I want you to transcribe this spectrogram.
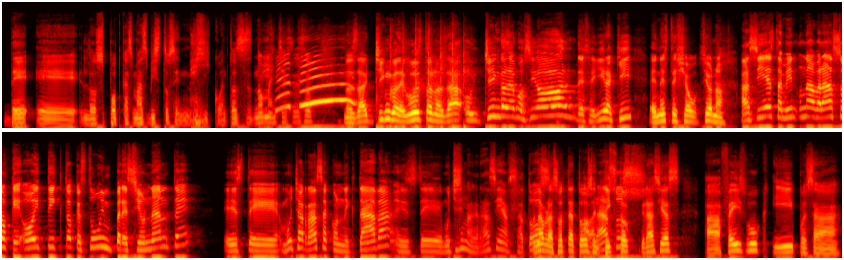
de eh, los podcasts más vistos en México. Entonces, no manches, eso nos da un chingo de gusto, nos da un chingo de emoción de seguir aquí en este show, ¿sí o no? Así es, también un abrazo que hoy TikTok estuvo impresionante. Este, mucha raza conectada. Este, muchísimas gracias a todos. Un abrazote a todos en TikTok. Gracias a Facebook y pues a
